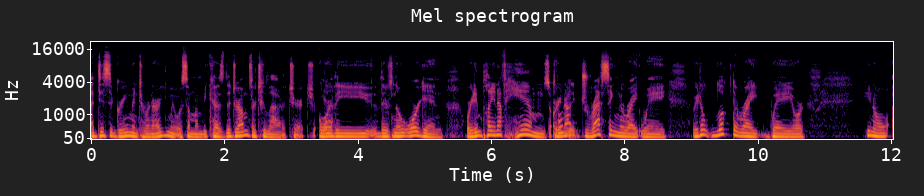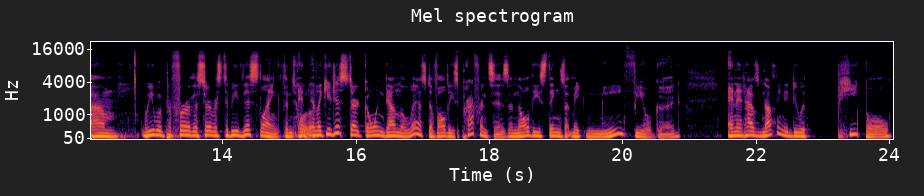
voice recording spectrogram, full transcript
a disagreement or an argument with someone because the drums are too loud at church or Yeah. the there's no organ or you didn't play enough hymns or you're not dressing the right way or you don't look the right way or you know um we would prefer the service to be this length and, and, Totally. and like you just start going down the list of all these preferences and all these things that make me feel good and it has nothing to do with people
